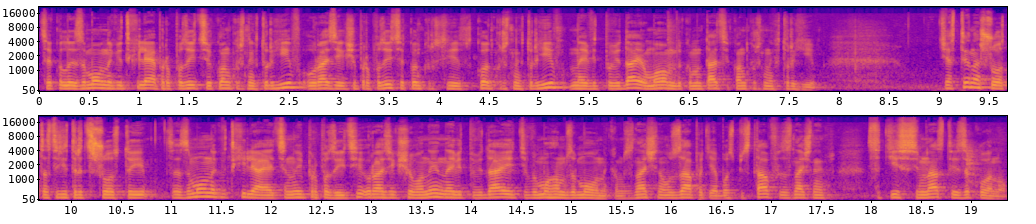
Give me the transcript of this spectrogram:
Це коли замовник відхиляє пропозицію конкурсних торгів, у разі якщо пропозиція конкурсів, конкурсних торгів не відповідає умовам документації конкурсних торгів. Частина 6 статті 36 це замовник відхиляє цінові пропозиції, у разі якщо вони не відповідають вимогам замовникам, зазначеним у запиті або з підстав, зазначених статті 17 закону.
